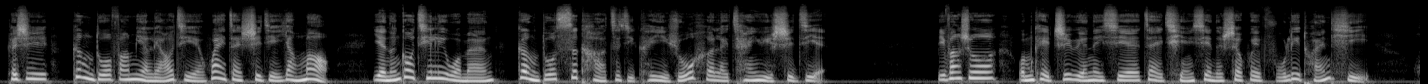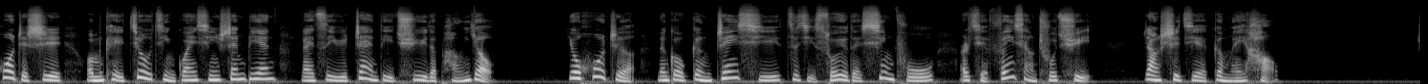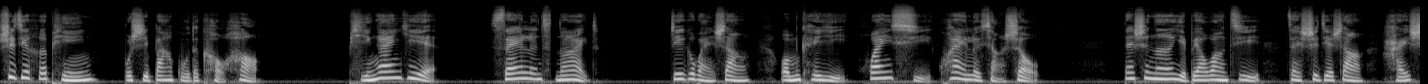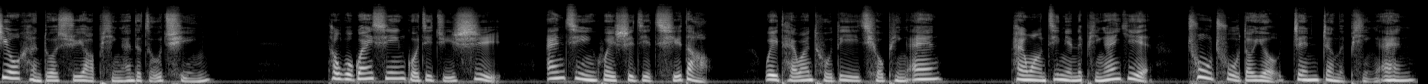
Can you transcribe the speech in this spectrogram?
可是，更多方面了解外在世界样貌，也能够激励我们更多思考自己可以如何来参与世界。比方说，我们可以支援那些在前线的社会福利团体，或者是我们可以就近关心身边来自于战地区域的朋友，又或者能够更珍惜自己所有的幸福，而且分享出去，让世界更美好。世界和平。不是八股的口号，平安夜 （Silent Night） 这个晚上，我们可以欢喜、快乐、享受。但是呢，也不要忘记，在世界上还是有很多需要平安的族群。透过关心国际局势，安静为世界祈祷，为台湾土地求平安，盼望今年的平安夜，处处都有真正的平安。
